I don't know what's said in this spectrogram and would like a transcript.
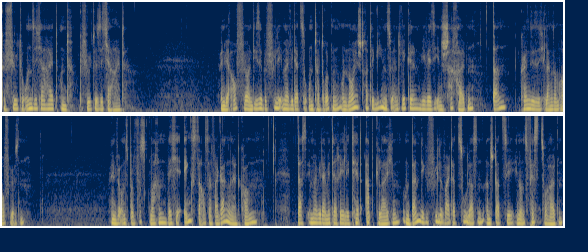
gefühlte Unsicherheit und gefühlte Sicherheit. Wenn wir aufhören, diese Gefühle immer wieder zu unterdrücken und neue Strategien zu entwickeln, wie wir sie in Schach halten, dann können sie sich langsam auflösen wenn wir uns bewusst machen, welche Ängste aus der Vergangenheit kommen, das immer wieder mit der Realität abgleichen und dann die Gefühle weiter zulassen, anstatt sie in uns festzuhalten,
